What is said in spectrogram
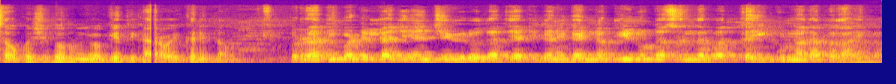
चौकशी करून योग्य ती कारवाई करीत आहोत. राजू पाटील राजे यांच्या विरोधात या ठिकाणी काही नकली नोटा संदर्भात काही गुन्हा दाखल आहे का?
